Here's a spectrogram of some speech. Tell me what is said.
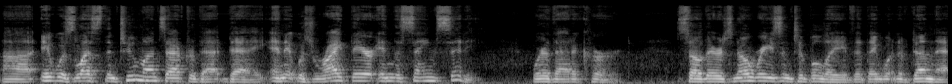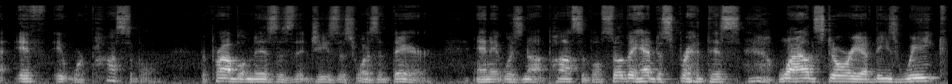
uh, it was less than two months after that day, and it was right there in the same city where that occurred. So there's no reason to believe that they wouldn't have done that if it were possible. The problem is, is that Jesus wasn't there, and it was not possible. So they had to spread this wild story of these weak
